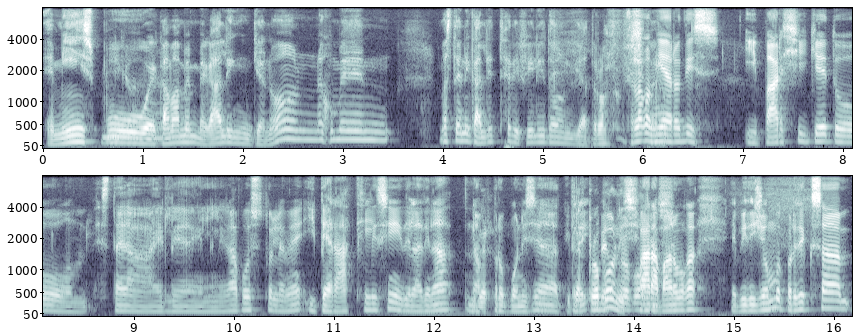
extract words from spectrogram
Εμείς που ναι. έκαναμε μεγάλη κενό έχουμε Είμαστε οι καλύτεροι φίλοι των γιατρών. Θέλω να μια ερώτηση. Υπάρχει και το, στα ελληνικά πώς το λέμε, υπεράθληση, δηλαδή να, Υπερ... να προπονήσει να τρέχει παραπάνω από Επειδή και μου πρότεξα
